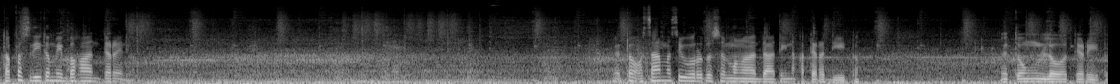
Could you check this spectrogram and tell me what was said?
Tapos dito may bakante rin. Ito, kasama siguro to sa mga dating nakatira dito. Itong lote rito.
